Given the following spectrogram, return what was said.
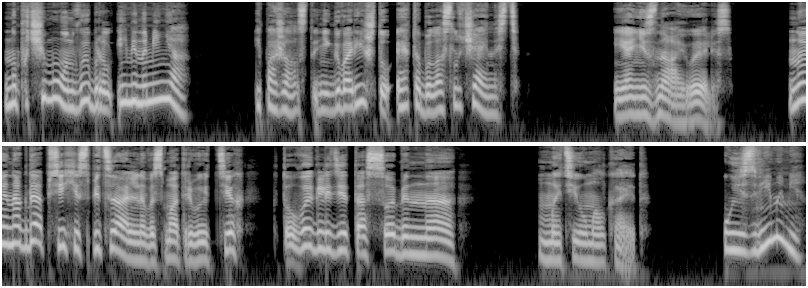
Но почему он выбрал именно меня? И, пожалуйста, не говори, что это была случайность. Я не знаю, Элис. Но иногда психи специально высматривают тех, кто выглядит особенно... Мэтью умолкает. Уязвимыми?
